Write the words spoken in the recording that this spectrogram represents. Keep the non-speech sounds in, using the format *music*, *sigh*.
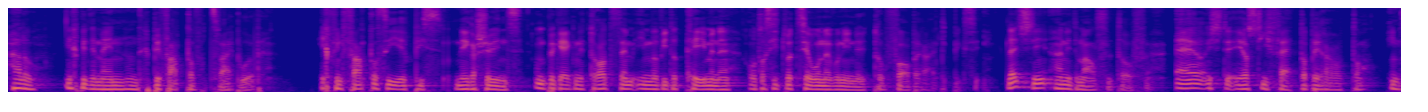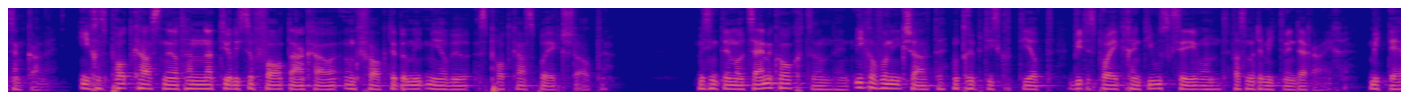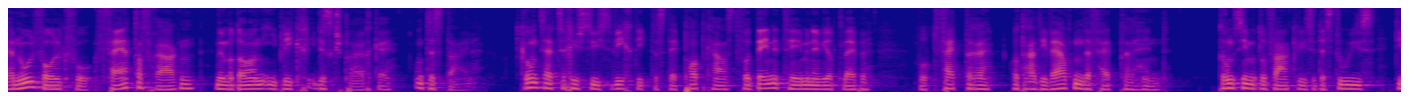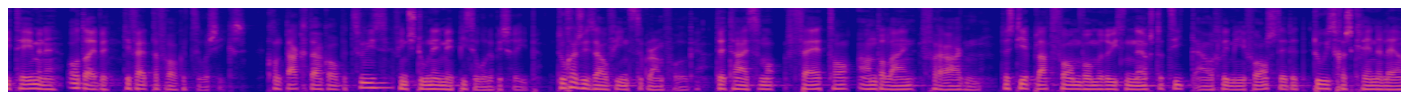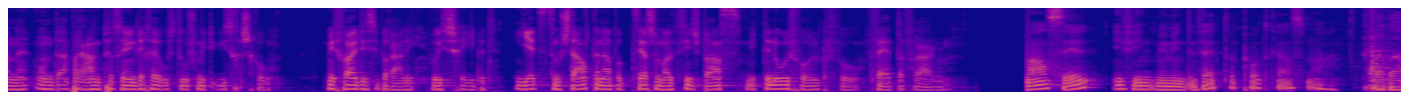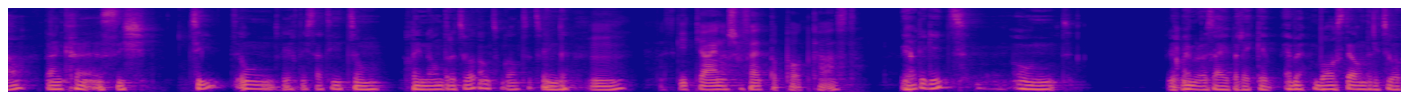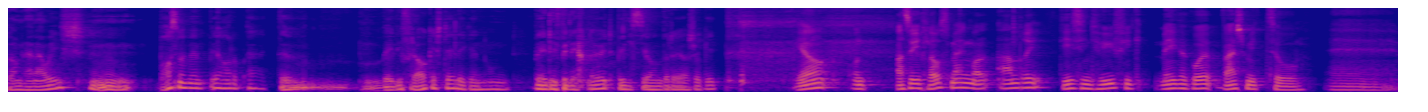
Hallo, ich bin der Mann und ich bin Vater von zwei Buben. Ich finde Vater sein etwas mega Schönes und begegne trotzdem immer wieder Themen oder Situationen, wo ich nicht darauf vorbereitet war. Letzte habe ich den Marcel getroffen. Er ist der erste Väterberater in St. Gallen. Ich als Podcast-Nerd habe natürlich sofort angehauen und gefragt, ob er mit mir ein Podcast-Projekt starten will. Wir sind dann mal zusammengehockt und haben das Mikrofon eingeschaltet und darüber diskutiert, wie das Projekt könnte aussehen und was wir damit erreichen wollen. Mit dieser Nullfolge von Väterfragen wollen wir da einen Einblick in das Gespräch geben und das teilen. Grundsätzlich ist es uns wichtig, dass der Podcast von den Themen wird leben, wo die Väter oder auch die werdenden Väter haben. Darum sind wir darauf angewiesen, dass du uns die Themen oder eben die Väterfragen zuschickst. Kontaktangaben zu uns findest du im Episodenbeschrieb. Du kannst uns auch auf Instagram folgen. Dort heissen wir Väter Underline Fragen. Das ist die Plattform, wo wir uns in nächster Zeit auch ein bisschen mehr vorstellen. Du uns kannst kennenlernen und aber auch einen persönlichen Austausch mit uns kannst kommen. Wir freuen uns über alle, die uns schreiben. Jetzt zum Starten aber zuerst einmal viel Spaß mit der Nullfolge von Väterfragen. Marcel, ich finde, wir müssen einen Väter-Podcast machen. Ich glaube auch. Ich denke, es ist Zeit und vielleicht ist es auch Zeit, um einen anderen Zugang zum Ganzen zu finden. Mhm. Es gibt ja eigentlich schon Väter-Podcast. Ja, die gibt's. Und vielleicht müssen wir uns auch überlegen, eben, was der andere Zugang dann auch ist, was wir bearbeiten welche Fragestellungen und welche vielleicht nicht, weil es die anderen ja schon gibt. Ja, und also ich lasse manchmal andere, die sind häufig mega gut, weißt mit so, äh,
